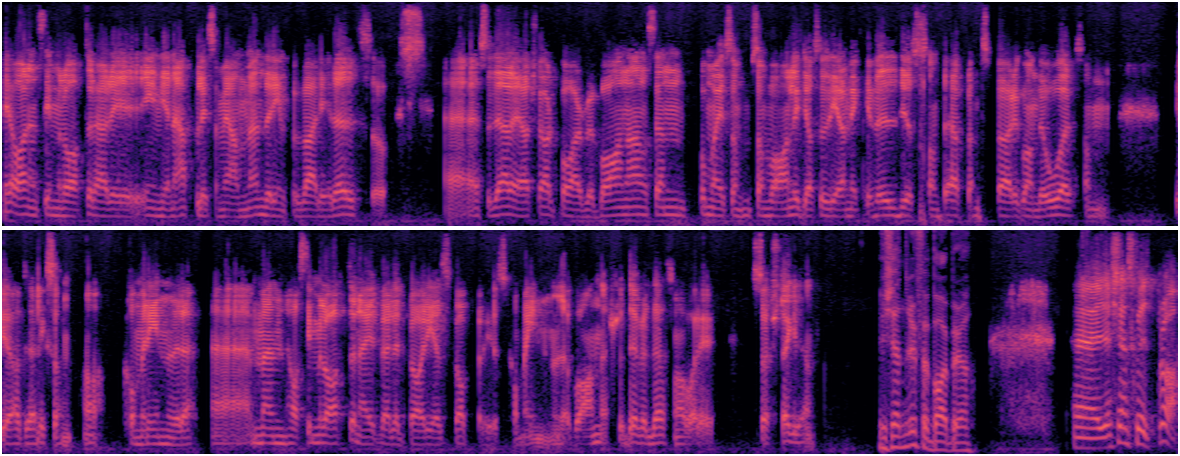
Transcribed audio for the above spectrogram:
Vi har en simulator här i Indianapolis som vi använder inför varje race. Och, eh, så där har jag kört Barberbanan. Sen får man ju som, som vanligt, jag studerar mycket videos och sånt där från föregående år som gör att jag liksom, ja, kommer in i det. Eh, men ja, simulatorn är ett väldigt bra redskap för att just komma in i nya banor. Så det är väl det som har varit största grejen. Hur känner du för Barbara? Eh, jag känns skitbra.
